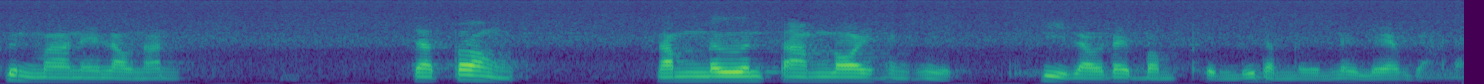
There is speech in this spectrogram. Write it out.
ขึ้นมาในเหล่านั้น จะต้อง ดำเนินตามรอยแห่งเหตุที่เราได้บำเพ็ญหรือดำเนินได้แล้วอย่างไร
